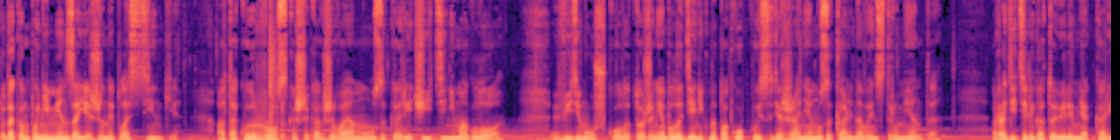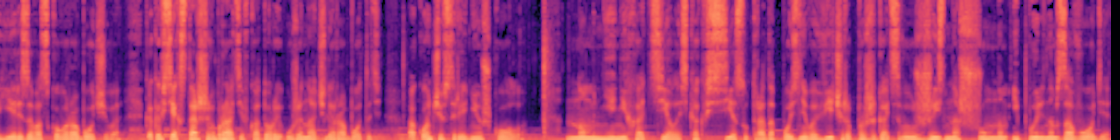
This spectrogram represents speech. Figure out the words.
под аккомпанемент заезженной пластинки. О такой роскоши, как живая музыка, речи идти не могло. Видимо, у школы тоже не было денег на покупку и содержание музыкального инструмента. Родители готовили меня к карьере заводского рабочего, как и всех старших братьев, которые уже начали работать, окончив среднюю школу. Но мне не хотелось, как все с утра до позднего вечера прожигать свою жизнь на шумном и пыльном заводе.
